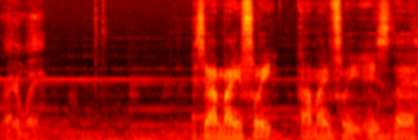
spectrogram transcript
Right away. It's our main fleet. Our main fleet is there.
